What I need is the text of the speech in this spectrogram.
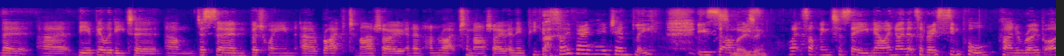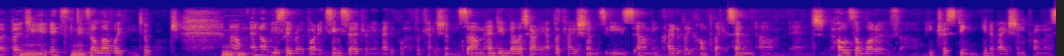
the uh, the ability to um, discern between a ripe tomato and an unripe tomato, and then pick it so very very gently, is um, amazing. Is quite something to see. Now I know that's a very simple kind of robot, but mm. it's mm. it's a lovely thing to watch. Mm-hmm. Um, and obviously, robotics in surgery and medical applications um, and in military applications is um, incredibly complex and um, and holds a lot of um, interesting innovation promise.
